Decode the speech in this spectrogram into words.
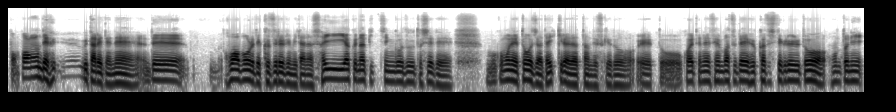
ポンポンで打たれてね、で、フォアボールで崩れるみたいな最悪なピッチングをずっとしてて、僕もね、当時は大嫌いだったんですけど、えっ、ー、と、こうやってね、選抜で復活してくれると、本当に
